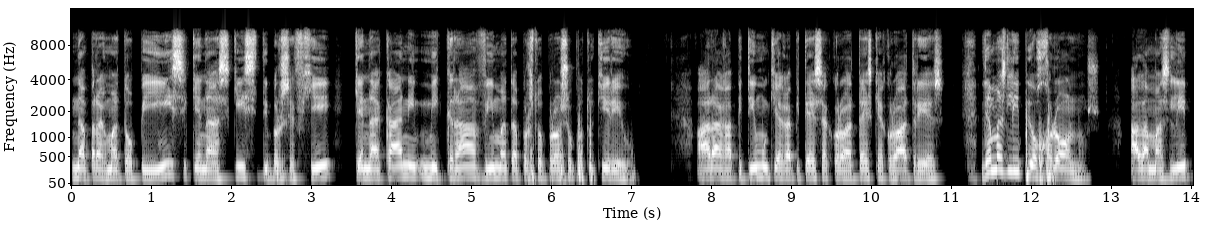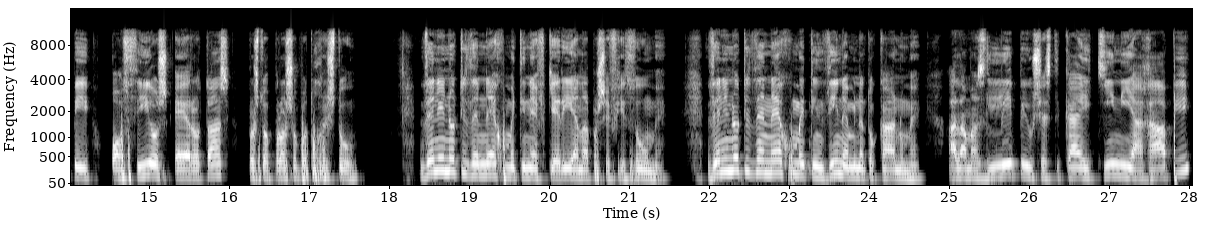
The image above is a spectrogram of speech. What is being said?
να πραγματοποιήσει και να ασκήσει την προσευχή και να κάνει μικρά βήματα προς το πρόσωπο του Κυρίου. Άρα αγαπητοί μου και αγαπητές ακροατές και ακροάτριες, δεν μας λείπει ο χρόνος, αλλά μας λείπει ο θείος έρωτας προς το πρόσωπο του Χριστού. Δεν είναι ότι δεν έχουμε την ευκαιρία να προσευχηθούμε. Δεν είναι ότι δεν έχουμε την δύναμη να το κάνουμε, αλλά μας λείπει ουσιαστικά εκείνη η αγάπη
